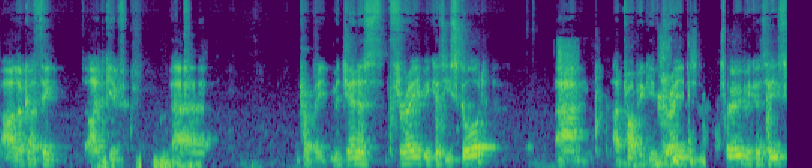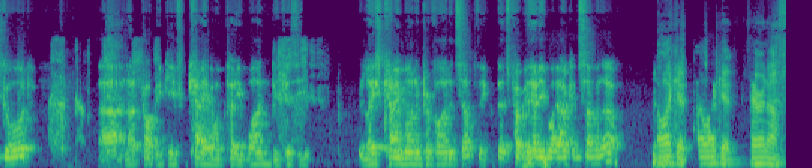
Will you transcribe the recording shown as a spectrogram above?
Oh, look, I think I'd give uh, probably Magennis three because he scored. Um, I'd probably give Greaves two because he scored. Uh, and I'd probably give KLP one because he at least came on and provided something. That's probably the only way I can sum it up. I like it. I like it. Fair enough.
